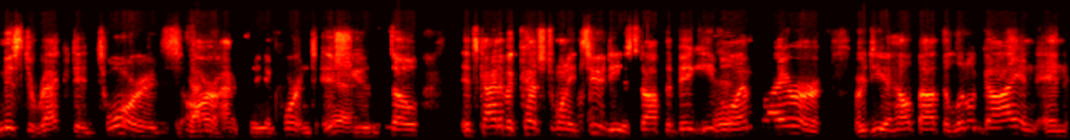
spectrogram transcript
misdirected towards exactly. are actually important yeah. issues. So it's kind of a catch 22 do you stop the big evil yeah. empire or or do you help out the little guy and and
